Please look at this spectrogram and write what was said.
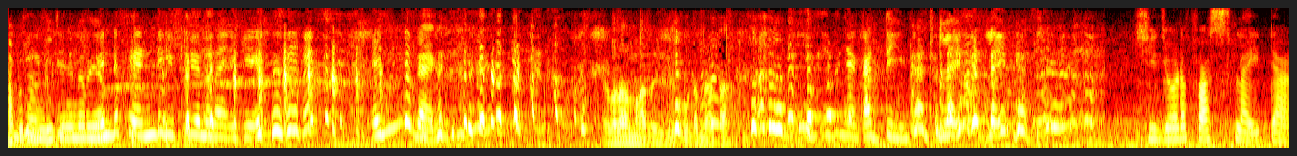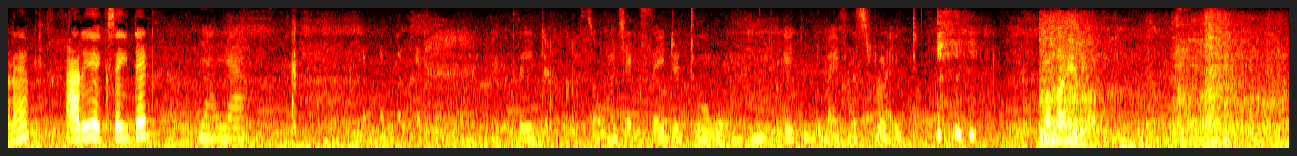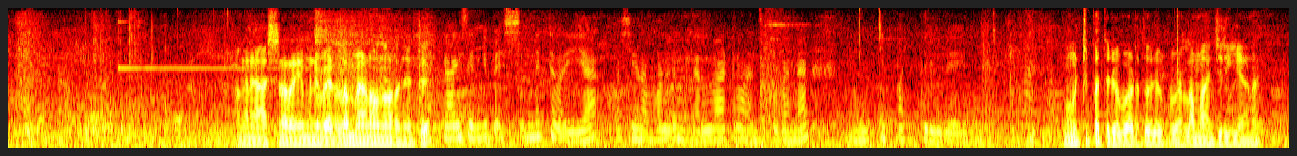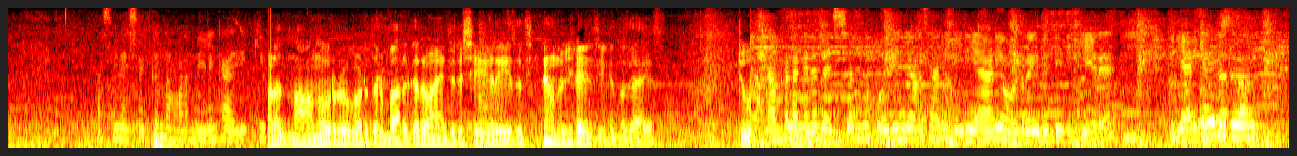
അപ്പൊ താങ്കൾക്ക് എങ്ങനെ അറിയാം? എന്റെ ഫ്രണ്ട് ഗിഫ്റ്റ് തന്നതാ എനിക്ക്. എന്റെ ബാഗ് എവിടെ കൂട്ടം കേട്ടാ ഇത് ഞാൻ കട്ട് ചെയ്യും cut line cut line cut ഷിജോയുടെ first flight ആണ്. Are you excited excited so much excited to get into my first flight അങ്ങനെ ആശന റഹീമിന് വെള്ളം വേണമെന്ന് പറഞ്ഞിട്ട്. എനിക്ക് വിശന്നിട്ട് വയ്യ. പക്ഷേ നമ്മളൊരു മിനറൽ വാട്ടർ വാങ്ങിച്ചപ്പോൾ തന്നെ നൂറ്റിപ്പത്ത് രൂപയായി നൂറ്റിപ്പത്ത്. രൂപ കൊടുത്ത് ഒരു വെള്ളം വാങ്ങിച്ചിരിക്കുകയാണ്. പക്ഷേ വിശക്കും നമ്മളെന്തെങ്കിലും കഴിക്കും. നമ്മൾ നാനൂറ് രൂപ കൊടുത്തൊരു ബർഗർ വാങ്ങിച്ചിട്ട് ഷെയർ ചെയ്ത് തിന്നാന്ന് വിചാരിച്ചിരിക്കുന്നു ഗായസ് ടു നമ്മളങ്ങനെ വിശന്ന് പൊരിഞ്ഞ് അവസാനം ബിരിയാണി ഓർഡർ ചെയ്തിട്ടിരിക്കുകയാണ്. ബിരിയാണിക്ക് എത്ര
